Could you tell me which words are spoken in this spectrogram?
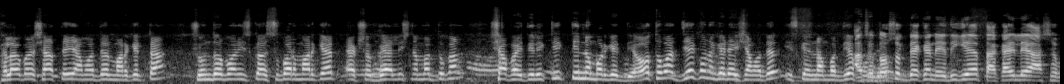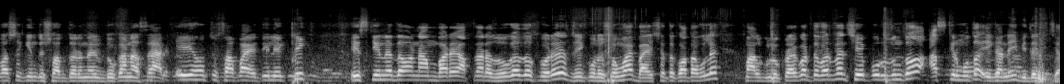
ফ্লাইওভারের সাথেই আমাদের মার্কেটটা সুন্দরবন স্কোয়ার সুপার মার্কেট একশো বিয়াল্লিশ নম্বর দোকান সাফাইত ইলেকট্রিক তিন নম্বর গেট দিয়ে অথবা যে কোনো গেটে এসে আমাদের স্ক্রিন নাম্বার দিয়ে আচ্ছা দর্শক দেখেন এদিকে তাকাইলে আশেপাশে কিন্তু সব ধরনের দোকান আছে। আর এই হচ্ছে সাফায়েত ইলেকট্রিক। স্ক্রিনে দেওয়া নাম্বারে আপনারা যোগাযোগ করে যে কোনো সময় ভাইয়ের সাথে কথা বলে মালগুলো ক্রয় করতে পারবেন। সে পর্যন্ত আজকের মতো এখানেই বিদায় নিচ্ছে।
